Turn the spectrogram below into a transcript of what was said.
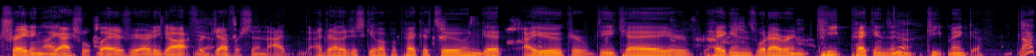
trading like actual uh-huh. players we already got for Yeah. Jefferson, I I'd rather just give up a pick or two and get Aiyuk or DK or Higgins, whatever, and keep Pickens and Yeah. keep Minkah. No, And,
